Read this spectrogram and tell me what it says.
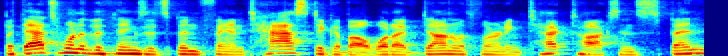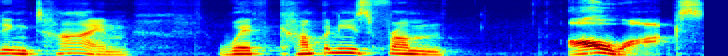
But that's one of the things that's been fantastic about what I've done with Learning Tech Talks and spending time with companies from all walks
